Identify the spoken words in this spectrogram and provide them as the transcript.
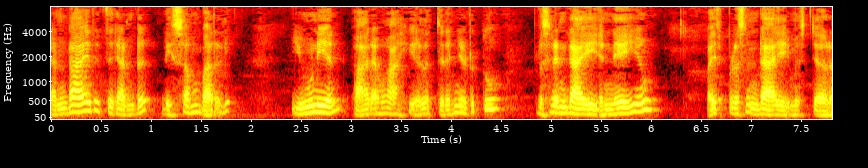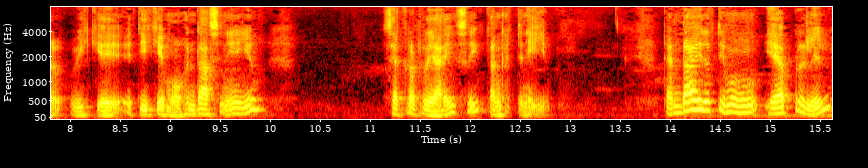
രണ്ടായിരത്തി രണ്ട് ഡിസംബറിൽ യൂണിയൻ ഭാരവാഹികളെ തിരഞ്ഞെടുത്തു. പ്രസിഡന്റായി എന്നെയും വൈസ് പ്രസിഡന്റായി mister V K T K മോഹൻദാസിനെയും സെക്രട്ടറിയായി ശ്രീ തങ്കച്ചനെയും. രണ്ടായിരത്തി മൂന്ന് ഏപ്രിലിൽ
